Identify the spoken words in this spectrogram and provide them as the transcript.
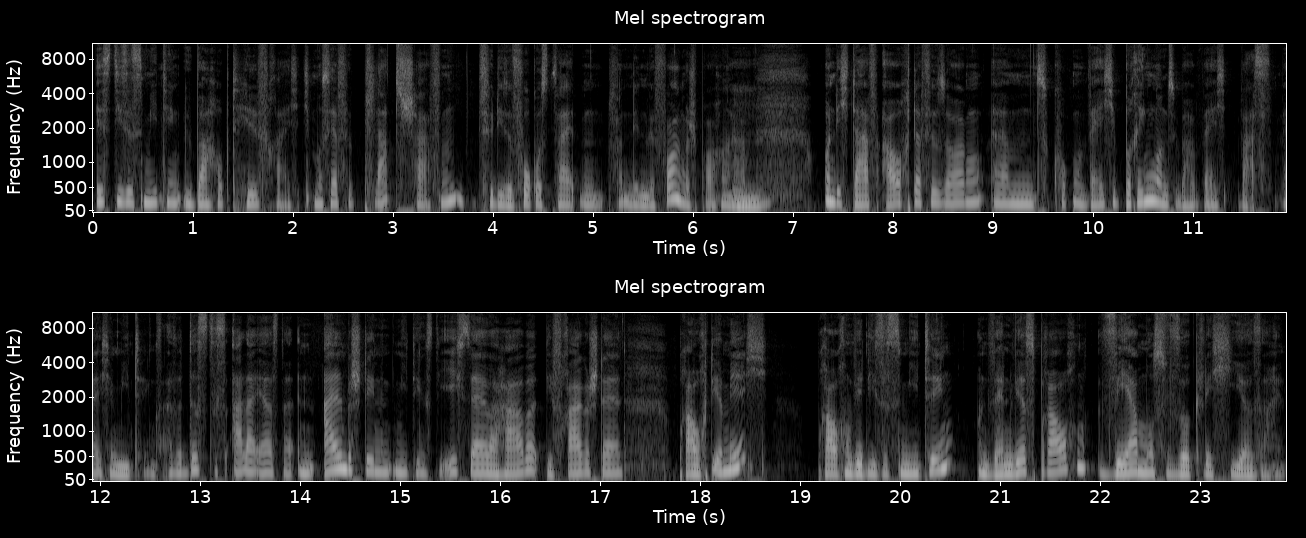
ist dieses Meeting überhaupt hilfreich? Ich muss ja für Platz schaffen, für diese Fokuszeiten, von denen wir vorhin gesprochen haben. Mhm. Und ich darf auch dafür sorgen, ähm, zu gucken, welche bringen uns überhaupt welch, was, welche Meetings. Also das ist das allererste in allen bestehenden Meetings, die ich selber habe, die Frage stellen, braucht ihr mich? Brauchen wir dieses Meeting? Und wenn wir es brauchen, wer muss wirklich hier sein?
